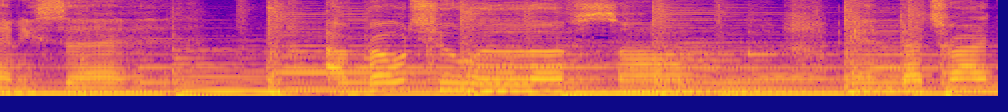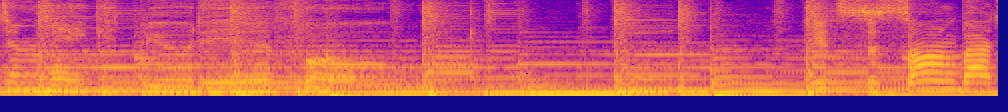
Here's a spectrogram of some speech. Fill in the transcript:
And he said, I wrote you a love song, and I tried to make it beautiful. It's a song about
